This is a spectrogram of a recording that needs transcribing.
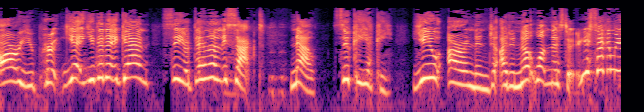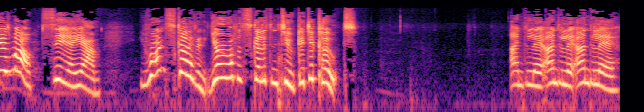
Are you per- Yeah, you did it again! See, you're definitely sacked. Now, Sukiyaki, you are a ninja. I do not want this to- You're sacking me as well! See, I am. You're rotten skeleton. You're a rotten skeleton too. Get your coat. Andale, andale, andale.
